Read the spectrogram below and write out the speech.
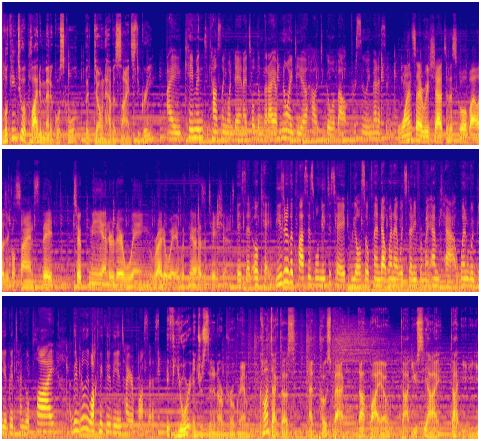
Looking to apply to medical school but don't have a science degree? I came into counseling one day and I told them that I have no idea how to go about pursuing medicine. Once I reached out to the School of Biological Science, they took me under their wing right away with no hesitation. They said, okay, these are the classes we'll need to take. We also planned out when I would study for my MCAT, when would be a good time to apply. They really walked me through the entire process. If you're interested in our program, contact us at postbac.bio.uci.edu.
